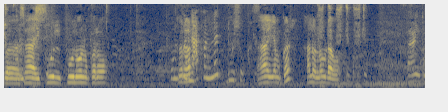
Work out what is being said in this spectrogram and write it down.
બસ હા ફૂલ ફૂલ ઓલું કરો. કરો હા એમ કર. હાલો નવડાવો. પાણી તો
